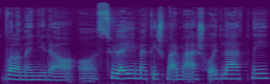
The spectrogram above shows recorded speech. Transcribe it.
valamennyire a, a szüleimet is már máshogy látni,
